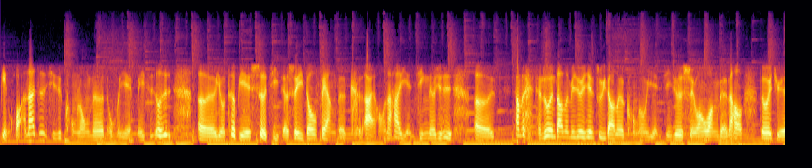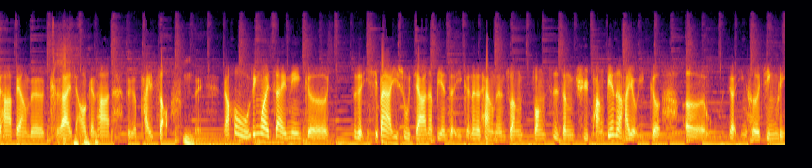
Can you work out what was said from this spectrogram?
变化。那这其实恐龙呢，我们也每次都是呃有特别设计的，所以都非常的可爱哦。那它的眼睛呢，就是呃，他们很多人到那边就会先注意到那个恐龙眼睛，就是水汪汪的，然后都会觉得它非常的可爱，想要跟它这个拍照。嗯，对。然后另外在那个。这个西班牙艺术家那边的一个那个太阳能装装置灯区旁边呢，还有一个呃叫银河精灵，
